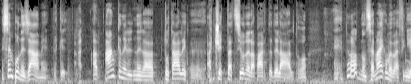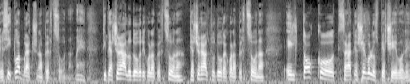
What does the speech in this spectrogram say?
È sempre un esame, perché a- a- anche nel- nella totale eh, accettazione da parte dell'altro, eh, però non sai mai come va a finire. Sì, tu abbracci una persona, ti piacerà l'odore di quella persona? Piacerà il tuo odore a quella persona? E il tocco ti sarà piacevole o spiacevole?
